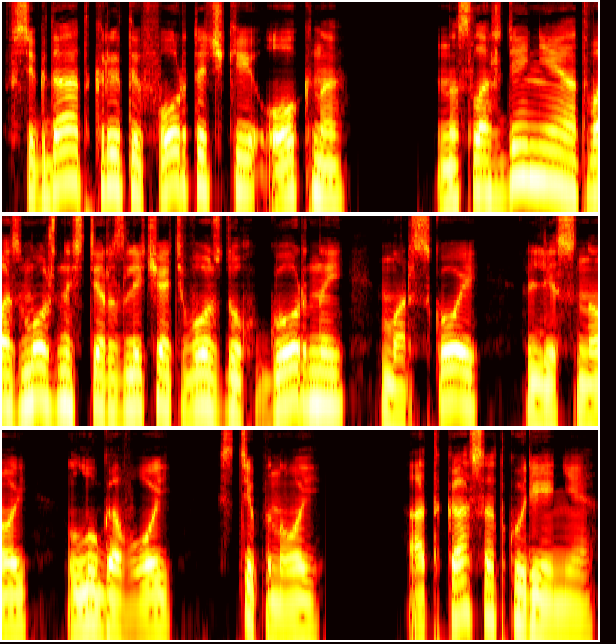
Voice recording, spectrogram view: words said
Всегда открыты форточки, окна. Наслаждение от возможности различать воздух горный, морской, лесной, луговой, степной. Отказ от курения.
